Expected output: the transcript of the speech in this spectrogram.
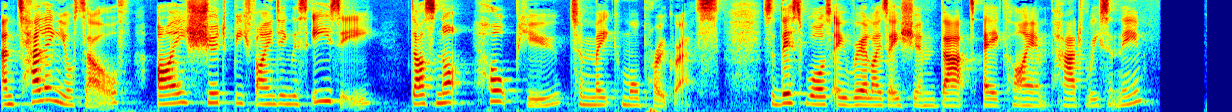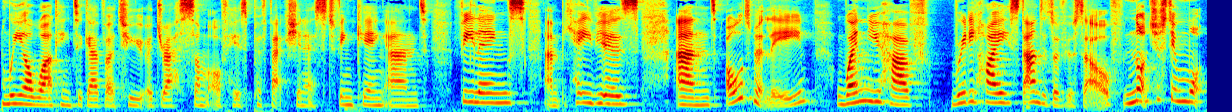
And telling yourself, I should be finding this easy, does not help you to make more progress. So, this was a realization that a client had recently we are working together to address some of his perfectionist thinking and feelings and behaviors. And ultimately, when you have really high standards of yourself, not just in what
